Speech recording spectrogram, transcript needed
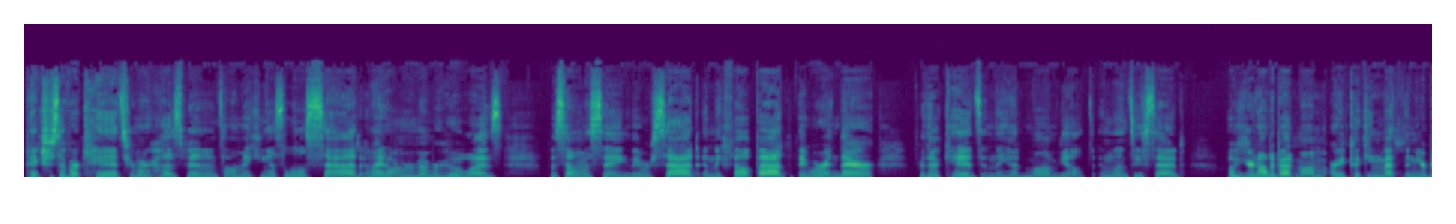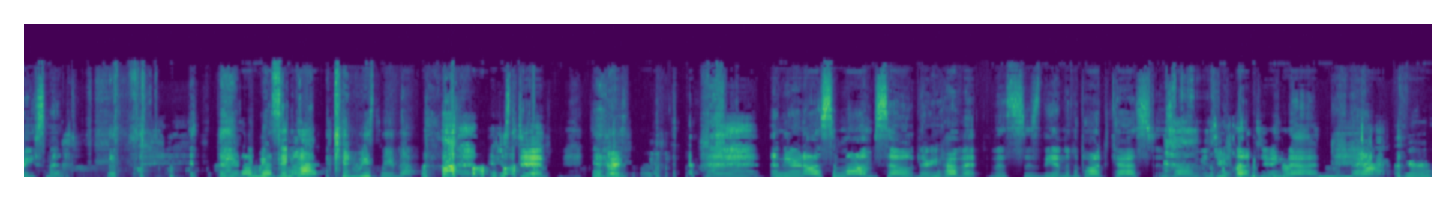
pictures of our kids from our husband, and it's all making us a little sad. And I don't remember who it was, but someone was saying they were sad and they felt bad that they weren't there for their kids and they had mom guilt. And Lindsay said, Oh, you're not a bad mom. Are you cooking meth in your basement? Not Can we say mom." that? Can we say that? I just did. Good. and you're an awesome mom. So there you have it. This is the end of the podcast. As long as you're not doing that, Doing that? you're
